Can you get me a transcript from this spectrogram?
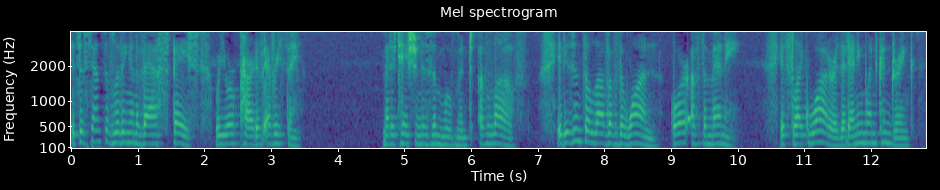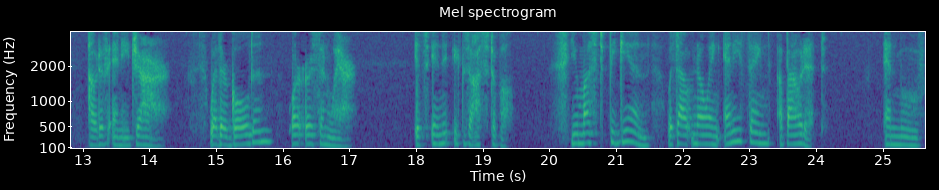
It's a sense of living in a vast space where you're part of everything. Meditation is the movement of love. It isn't the love of the one or of the many. It's like water that anyone can drink out of any jar, whether golden or earthenware. It's inexhaustible. You must begin without knowing anything about it and move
